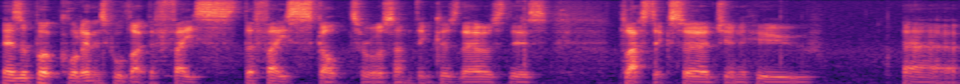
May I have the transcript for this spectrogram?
there's a book called I it's called like the face the face sculptor or something because there was this plastic surgeon who uh,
